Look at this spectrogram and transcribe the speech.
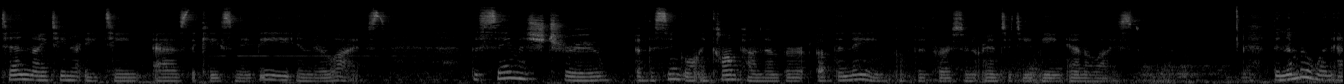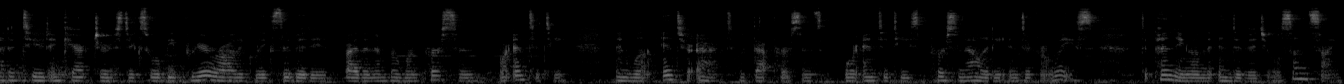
10, 19, or 18, as the case may be in their lives. The same is true of the single and compound number of the name of the person or entity being analyzed. The number one attitude and characteristics will be periodically exhibited by the number one person or entity and will interact with that person's or entity's personality in different ways, depending on the individual sun sign.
